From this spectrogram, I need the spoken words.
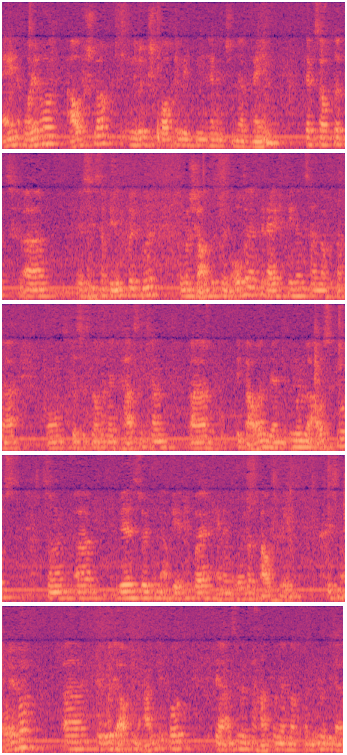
1 Euro Aufschlag in Rücksprache mit dem Herrn Ingenieur Brehm, der gesagt hat, äh, es ist auf jeden Fall gut, wenn wir schauen, dass wir im oberen Bereich drinnen sind noch danach und dass es nachher nicht passen kann, äh, die Bauern werden immer nur ausgenutzt, sondern äh, wir sollten auf jeden Fall einen Euro drauflegen diesen Euro, äh, der wurde auch im Angebot der einzelnen Verhandlungen auch dann immer wieder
